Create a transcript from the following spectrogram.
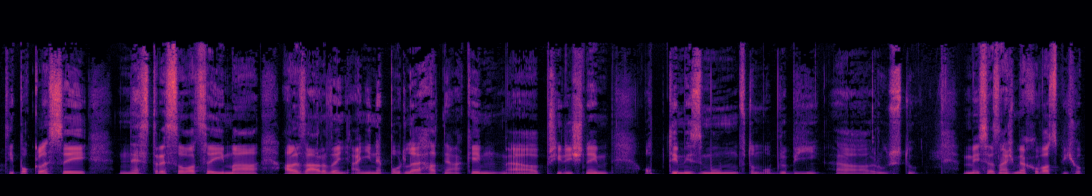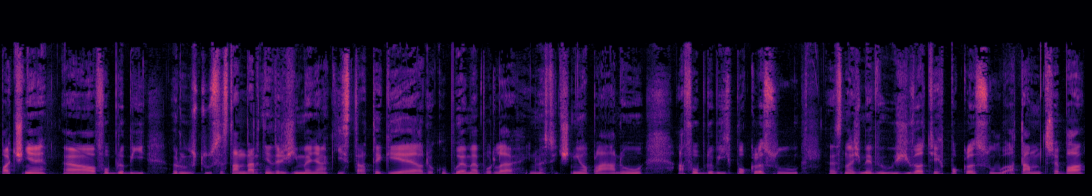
ty poklesy, nestresovat se jima, ale zároveň ani nepodléhat nějakým přílišným optimismům v tom období růstu. My se snažíme chovat spíš opačně. V období růstu se standardně držíme nějaký strategie a dokupujeme podle investičního plánu a v obdobích poklesů se snažíme využívat těch poklesů a tam třeba,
